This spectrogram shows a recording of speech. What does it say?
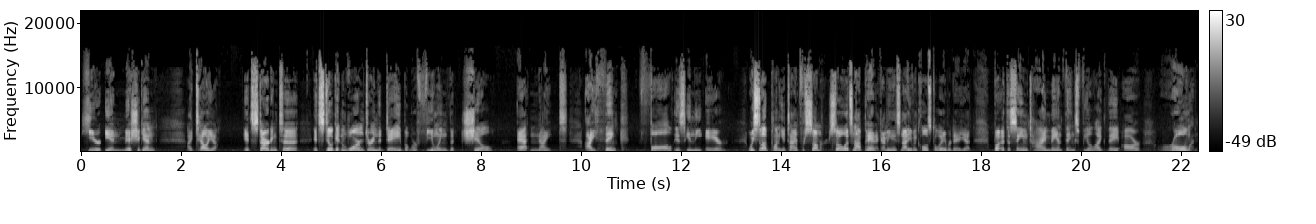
here in Michigan. I tell you, it's starting to, it's still getting warm during the day, but we're feeling the chill at night. I think fall is in the air. We still have plenty of time for summer, so let's not panic. I mean, it's not even close to Labor Day yet, but at the same time, man, things feel like they are rolling.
